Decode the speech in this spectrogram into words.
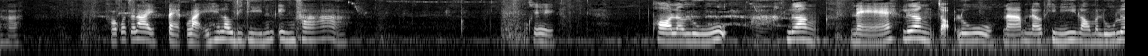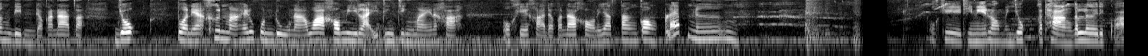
นะคะ เขาก็จะได้แตกไหลให้เราดีๆ นั่นเองค่ะ โอเค พอเรารู้เรื่องแหนเรื่องเจาะรูน้ำแล้วทีนี้เรามารู้เรื่องดิน เดี๋ยวกันดาจะยกตัวเนี้ยขึ้นมาให้ทุกคนดูนะว่าเขามีไหลจริงๆไหมนะคะ โอเคค่ะ เดี๋ยวกันดาขออนุญาตตั้งกล้องแป๊บหนึ่ง โอเค ทีนี้เรามายกกระถางกันเลยดีกว่า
